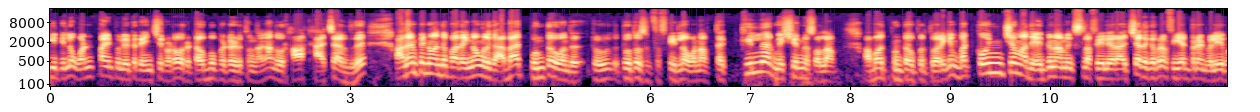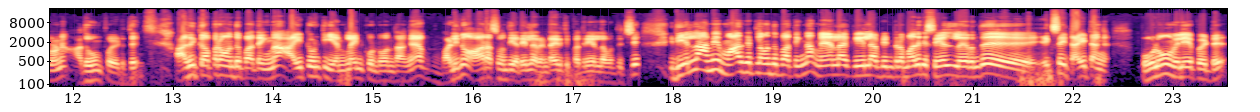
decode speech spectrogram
ஜிடியில் ஒன் பாயிண்ட் டூ லிட்டர் என்ஜினோட ஒரு டர்போ போட்டு எடுத்திருந்தாங்க. அந்த ஒரு ஹாட் ஹேட்சாக இருந்தது. அதன் பின் வந்து பார்த்தீங்கன்னா உங்களுக்கு அபாத் புண்டோ வந்து டூ டூ தௌசண்ட் ஃபிஃப்டீனில் one of the killer machine சொல்லலாம். அபாத் புண்டோ பொறுத்த வரைக்கும் பட் கொஞ்சம் அது எக்கனாமிக்ஸில் ஃபெயிலியர் ஆச்சு. அதுக்கப்புறம் ஃபியட் பிராண்ட் வெளியே போனோம் அதுவும் போயிடுது. அதுக்கப்புறம் வந்து பார்த்தீங்கன்னா ஐ டுவெண்ட்டி என்லைன் கொண்டு வந்தாங்க. வலிலும் ஆர்எஸ் வந்து இடையில ரெண்டாயிரத்தி பதினேழில் வந்துச்சு. இது எல்லாமே மார்க்கெட்டில் வந்து பார்த்தீங்கன்னா மேலே கீழே அப்படின்ற மாதிரி சேல்ல இருந்து எக்ஸைட் ஆயிட்டாங்க. போலவும் வெளியே போயிட்டு.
